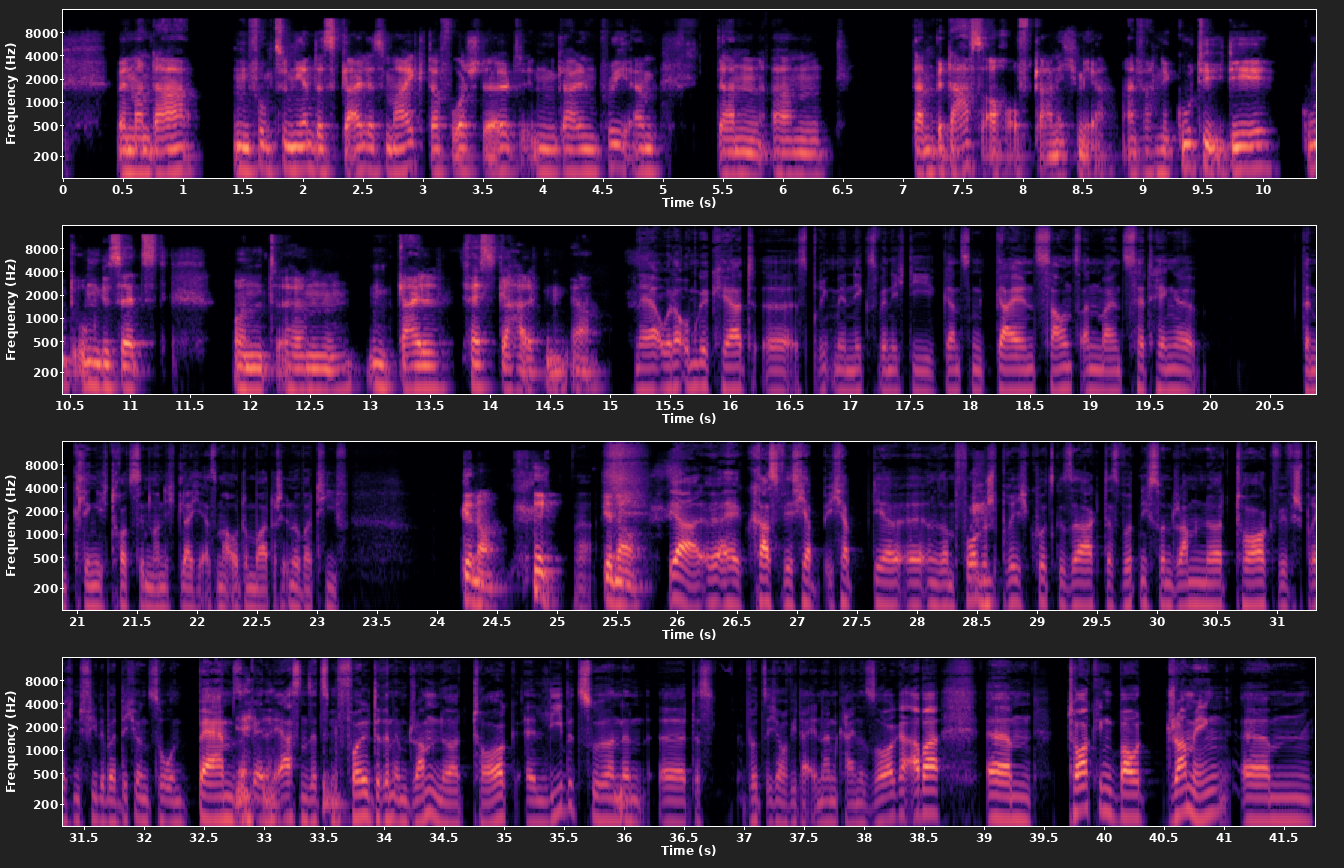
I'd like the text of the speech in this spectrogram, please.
wenn man da ein funktionierendes, geiles Mic davor stellt, in einen geilen Preamp, dann, ähm, dann bedarf es auch oft gar nicht mehr. Einfach eine gute Idee, gut umgesetzt und ähm, geil festgehalten, ja. Naja, oder umgekehrt, äh, es bringt mir nichts, wenn ich die ganzen geilen Sounds an mein Set hänge, dann klinge ich trotzdem noch nicht gleich erstmal automatisch innovativ. Genau. ja. Genau. Ja, krass. Ich habe ich hab dir äh, in unserem Vorgespräch kurz gesagt, das wird nicht so ein Drum-Nerd-Talk. Wir sprechen viel über dich und so. Und bam, sind wir in den ersten Sätzen voll drin im Drum-Nerd-Talk. Äh, liebe Zuhörenden, äh, das wird sich auch wieder ändern, keine Sorge. Aber ähm, talking about Drumming, ähm,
